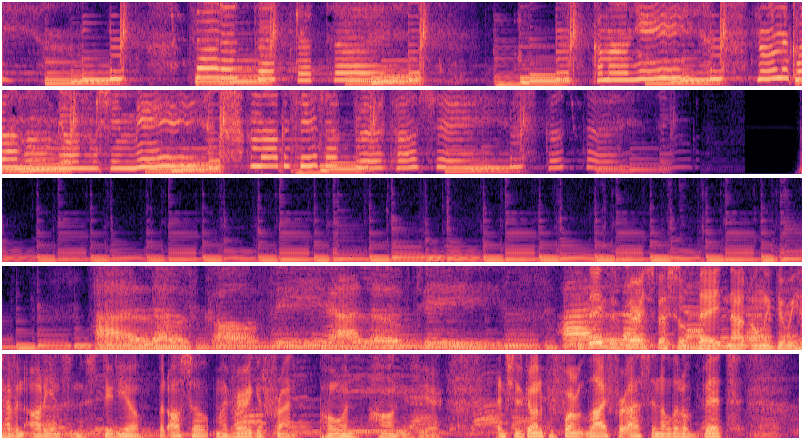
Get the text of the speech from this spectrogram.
시작돼 다시 그때 I love coffee, I love tea. Today is a very special day. Not only do we have an audience in the studio, but also my very good friend, Boeun Hong, is here. And she's going to perform live for us in a little bit.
